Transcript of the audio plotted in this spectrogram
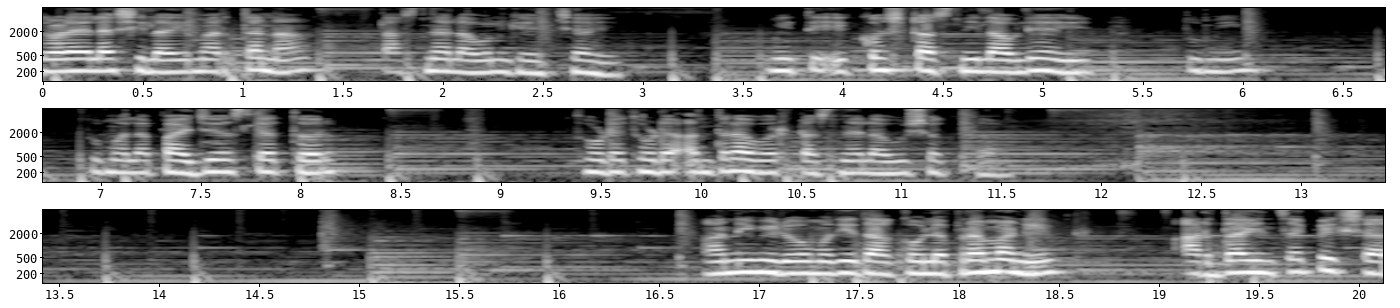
गळ्याला शिलाई मारताना टाचण्या लावून घ्यायच्या आहेत मी ते एकच टाचणी लावली आहे. तुम्ही तुम्हाला पाहिजे असल्या तर थोड्या थोड्या अंतरावर टाचण्या लावू शकता. आणि व्हिडिओमध्ये दाखवल्याप्रमाणे अर्धा इंचापेक्षा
